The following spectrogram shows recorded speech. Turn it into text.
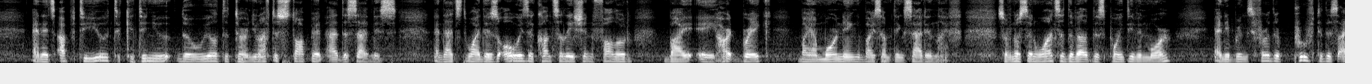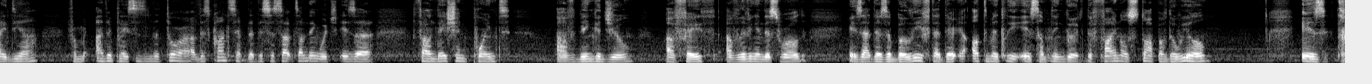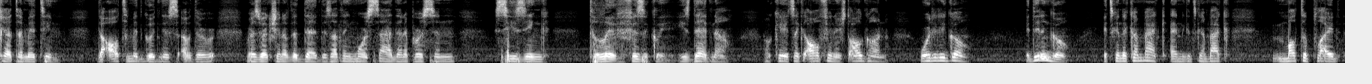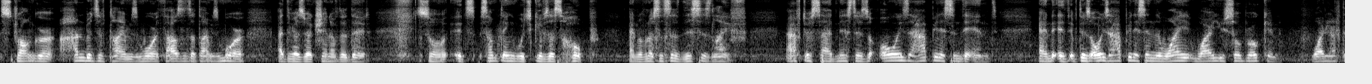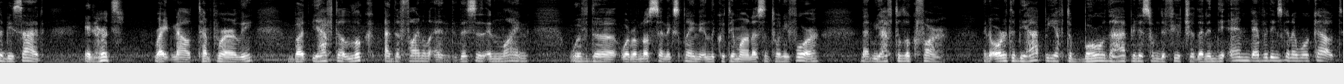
and it's up to you to continue the wheel to turn. You don't have to stop it at the sadness. And that's why there's always a consolation followed by a heartbreak, by a mourning, by something sad in life. So if wants to develop this point even more, and he brings further proof to this idea from other places in the Torah of this concept that this is something which is a foundation point of being a Jew of faith, of living in this world, is that there's a belief that there ultimately is something good. The final stop of the wheel is Tchiat the ultimate goodness of the resurrection of the dead. There's nothing more sad than a person ceasing to live physically. He's dead now. Okay, it's like all finished, all gone. Where did it go? It didn't go. It's going to come back, and it's going to back multiplied stronger hundreds of times more, thousands of times more at the resurrection of the dead. So it's something which gives us hope. And Rav Nosson says this is life. After sadness, there's always happiness in the end. And if there's always happiness in the why why are you so broken? Why do you have to be sad? It hurts right now temporarily, but you have to look at the final end. This is in line with the what Rav Nosson explained in the Likutei Moharan lesson 24 that we have to look far. In order to be happy, you have to borrow the happiness from the future, that in the end everything's going to work out.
